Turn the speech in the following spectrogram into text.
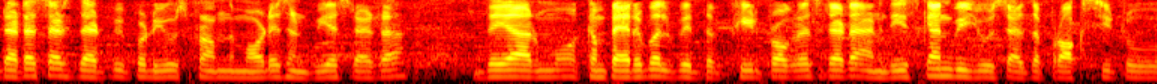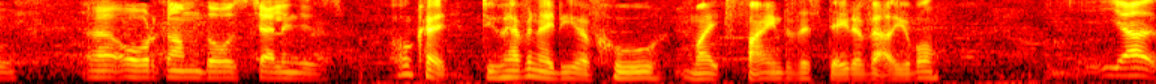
data sets that we produce from the MODIS and VIIRS data, they are more comparable with the field progress data, and these can be used as a proxy to uh, overcome those challenges. Okay. Do you have an idea of who might find this data valuable? Yeah,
